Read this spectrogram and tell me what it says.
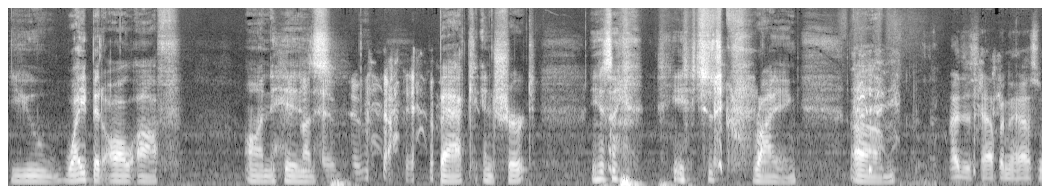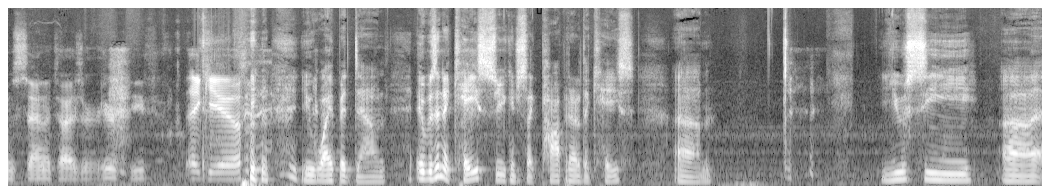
you wipe it all off on his him. him, him. back and shirt. He's like, he's just crying. Um, I just happen to have some sanitizer here, Keith. Thank you. you wipe it down. It was in a case, so you can just like pop it out of the case. Um, you see, uh,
